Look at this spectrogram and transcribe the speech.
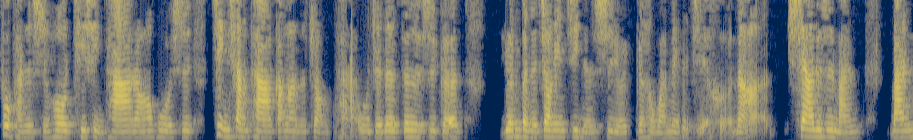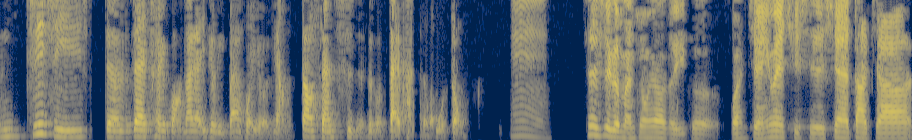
复盘的时候提醒他，然后或者是镜像他刚刚的状态。我觉得真的是跟原本的教练技能是有一个很完美的结合。那现在就是蛮蛮积极的在推广，大概一个礼拜会有两到三次的这个带盘的活动。嗯。这是一个蛮重要的一个关键，因为其实现在大家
